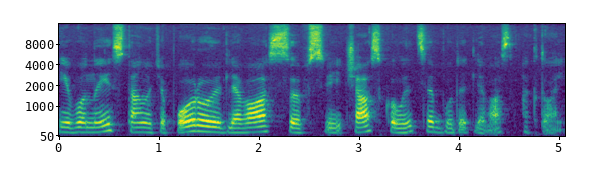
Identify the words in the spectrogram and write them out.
і вони стануть опорою для вас в свій час, коли це буде для вас актуально.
